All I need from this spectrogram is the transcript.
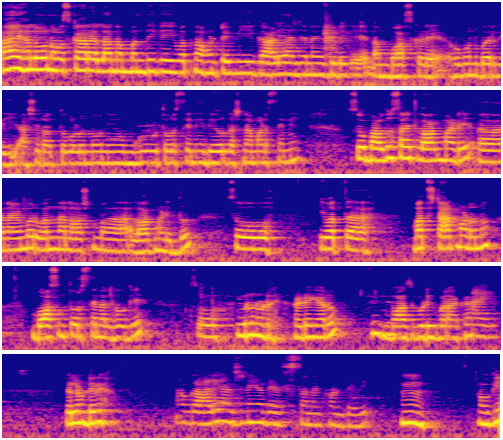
ಹಾಯ್ ಹಲೋ ನಮಸ್ಕಾರ. ಎಲ್ಲ ನಮ್ಮ ಮಂದಿಗೆ ಇವತ್ತು ನಾವು ಹೊಂಟೇವಿ ಗಾಳಿ ಆಂಜನೇಯ ಗುಡಿಗೆ ನಮ್ಮ ಬಾಸ್ ಕಡೆ. ಹೋಗೋನು ಬರ್ರಿ. ಆಶೀರ್ವಾದ ತೊಗೊಳ್ಳೋನು ನಿಮಗೂ ತೋರಿಸ್ತೇನೆ ದೇವ್ರ ದರ್ಶನ ಮಾಡಿಸ್ತೀನಿ. ಸೊ ಭಾಳ ದಿವಸ ಆಯ್ತು ಲಾಗ್ ಮಾಡಿ ನವೆಂಬರ್ ಒನ್ನ ಲಾಸ್ಟ್ ಲಾಗ್ ಮಾಡಿದ್ದು. ಸೊ ಇವತ್ತು ಮತ್ತೆ ಸ್ಟಾರ್ಟ್ ಮಾಡೋನು ಬಾಸ್ನ ತೋರಿಸ್ತೇನೆ ಅಲ್ಲಿ ಹೋಗಿ. ಸೊ ಇವರು ನೋಡ್ರಿ ರೆಡಿ ಯಾರು? ಬಾಸ್ ಗುಡಿಗೆ ಬರಾಕ? ಎಲ್ಲಿ ಹೊಂಟಿರಿ? ನಾವು ಗಾಳಿ ಆಂಜನೇಯ ದೇವಸ್ಥಾನಕ್ಕೆ ಹೊಂಟೇವಿ. ಹ್ಞೂ ಹೋಗಿ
